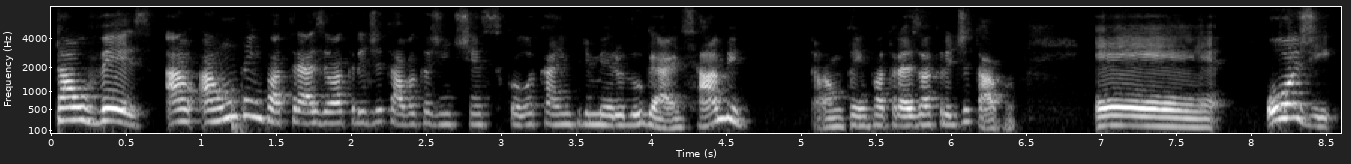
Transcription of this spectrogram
Talvez, há, há, um tempo atrás eu acreditava que a gente tinha que se colocar em primeiro lugar, sabe? Há um tempo atrás eu acreditava. É, hoje,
